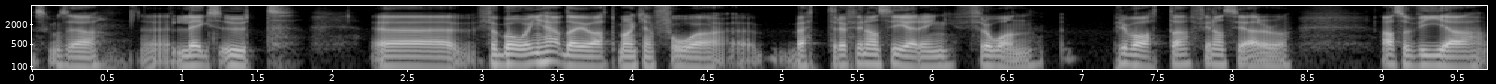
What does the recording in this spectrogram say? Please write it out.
ska man säga, eh, läggs ut. Eh, för Boeing hävdar ju att man kan få eh, bättre finansiering från privata finansiärer. Då. Alltså via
